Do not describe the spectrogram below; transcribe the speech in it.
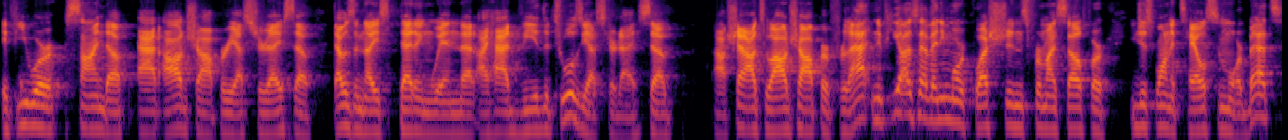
if you were signed up at OddsShopper yesterday. So that was a nice betting win that I had via the tools yesterday. So uh, shout out to OddsShopper for that. And if you guys have any more questions for myself or you just want to tail some more bets,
